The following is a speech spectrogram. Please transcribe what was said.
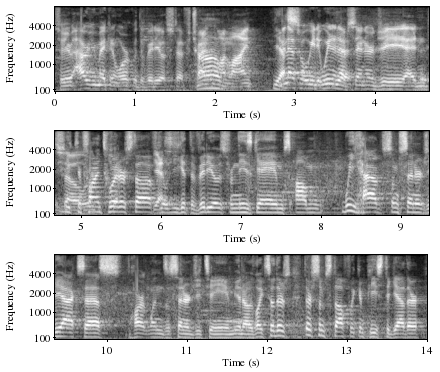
So you're, how are you making it work with the video stuff? Trying Um, online? yes. And that's what we did. We didn't have synergy, and so you can find Twitter stuff. Yes. You'll, get the videos from these games. Um, we have some synergy access. Heartland's a synergy team. You know, like so. There's there's some stuff we can piece together.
